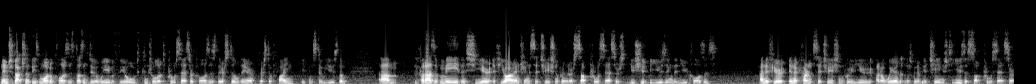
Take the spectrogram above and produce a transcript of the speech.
the introduction of these model clauses doesn't do away with the old controller to processor clauses. They're still there. They're still fine. You can still use them. Um, but as of May this year, if you are entering a situation where there are sub-processors, you should be using the new clauses. And if you're in a current situation where you are aware that there's going to be a change to use a sub-processor,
